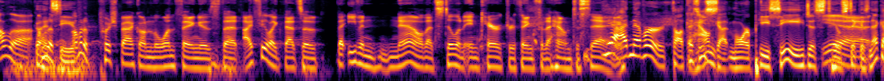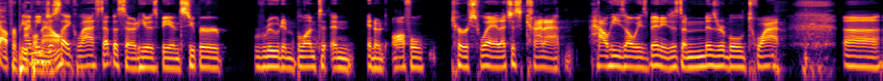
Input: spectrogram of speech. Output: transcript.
I'll, uh, Go I'm ahead, gonna, Steve. I'm going to push back on the one thing is that I feel like that's a that even now that's still an in character thing for the Hound to say. Yeah, I never thought the Hound got more PC. He just he'll stick his neck out for people I mean, now. just like last episode, he was being super rude and blunt and in an awful terse way. That's just kind of how he's always been. He's just a miserable twat. Uh,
